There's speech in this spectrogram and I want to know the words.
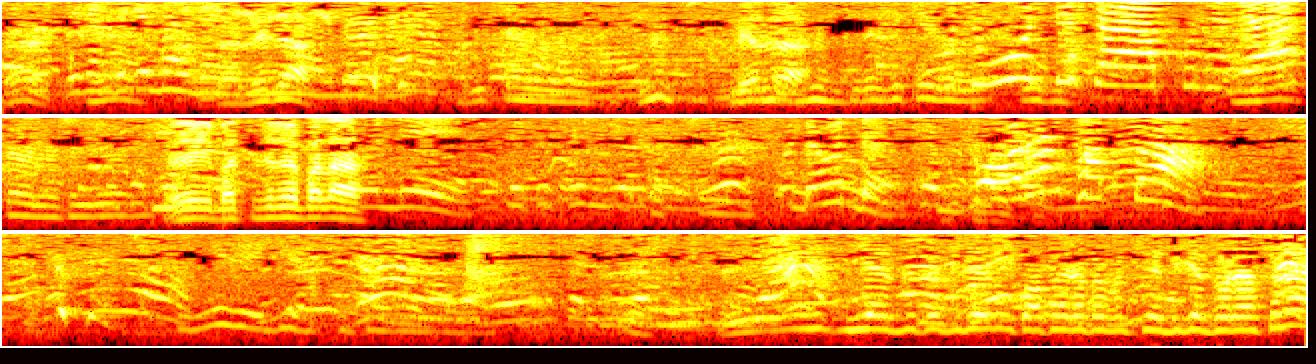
হ্যাঁ রেজা রেজা এটা বিক্রি করবে এই বাচ্চা ছেলের পালা। কথা কথা বলছি এদিকে ধরে আসে না।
